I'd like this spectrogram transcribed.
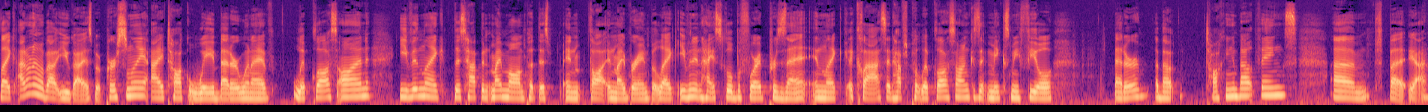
like I don't know about you guys, but personally, I talk way better when I have lip gloss on. Even like this happened my mom put this in thought in my brain but like even in high school before i'd present in like a class i'd have to put lip gloss on because it makes me feel better about talking about things. Um, but yeah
